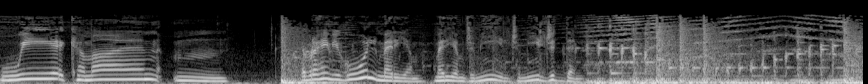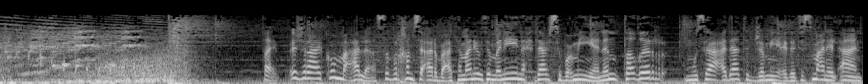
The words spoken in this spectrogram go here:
وكمان. إبراهيم يقول مريم. مريم جميل جميل جدا. طيب إيش رأيكم على صفر خمسة أربعة ثمانية وثمانين أحداش سبعمية؟ ننتظر مساعدات الجميع. إذا تسمعني الآن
